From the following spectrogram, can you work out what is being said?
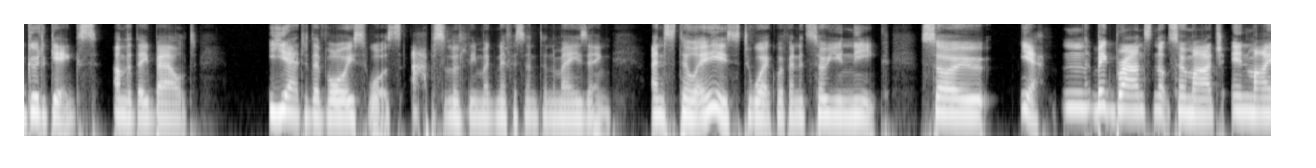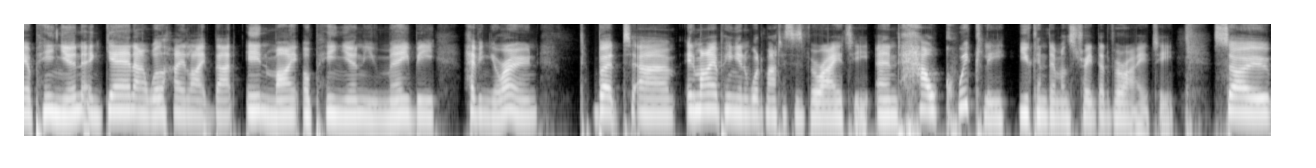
good gigs under their belt. Yet their voice was absolutely magnificent and amazing, and still is to work with, and it's so unique. So yeah, mm, big brands, not so much, in my opinion. Again, I will highlight that in my opinion. You may be having your own. But um, in my opinion, what matters is variety and how quickly you can demonstrate that variety. So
